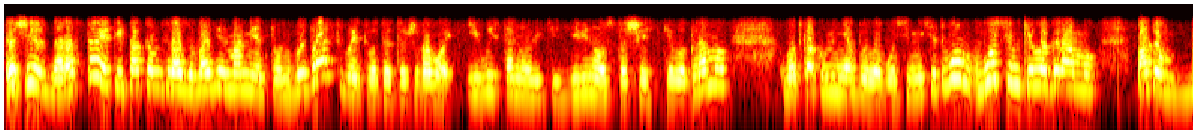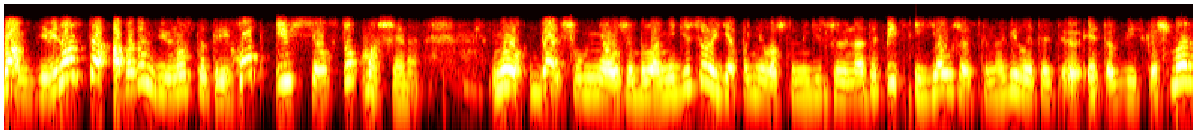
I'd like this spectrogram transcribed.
Жир нарастает, и потом сразу в один момент он выбрасывает вот эту жировой, и вы становитесь 96 килограммов, вот как у меня было 88 килограммов, потом бам, 90, а потом 93, хоп, и все, стоп, машина. Но дальше у меня уже была медисоя, я поняла, что медисою надо пить, и я уже остановила этот, э, этот весь кошмар,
